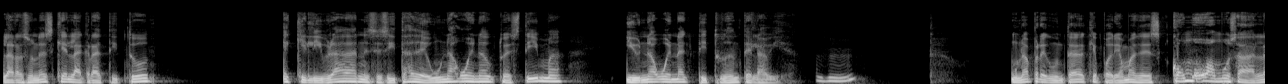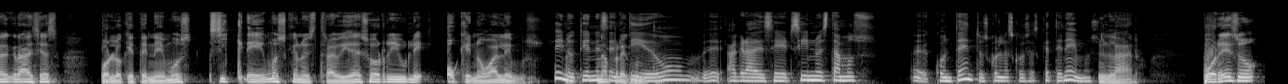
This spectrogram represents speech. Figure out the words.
la razón es que la gratitud equilibrada necesita de una buena autoestima y una buena actitud ante la vida. Una pregunta que podríamos hacer es, ¿cómo vamos a dar las gracias por lo que tenemos si creemos que nuestra vida es horrible o que no valemos? Sí, no tiene Una sentido eh, agradecer si no estamos eh, contentos con las cosas que tenemos. Claro. Por eso,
